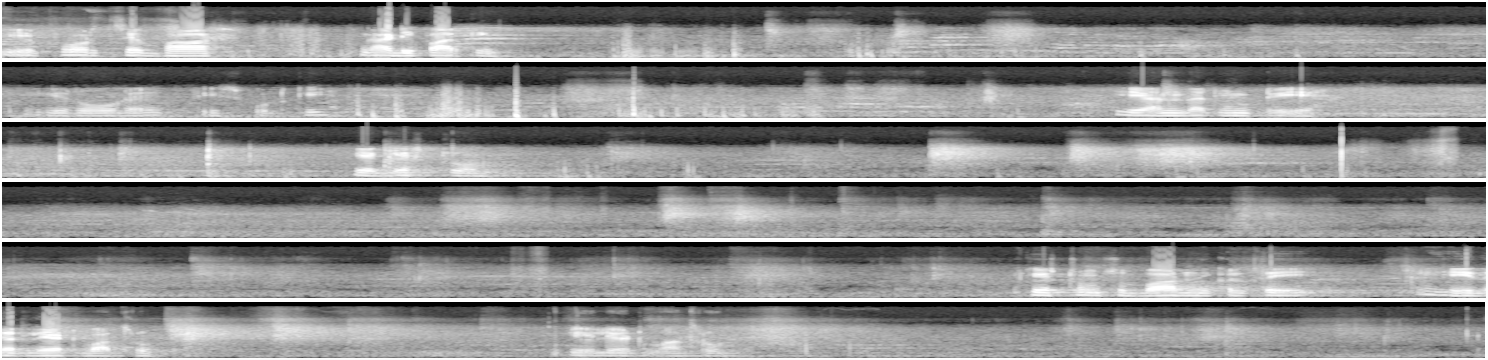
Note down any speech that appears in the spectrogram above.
ये फोर्थ से बाहर गाड़ी पार्किंग। ये रोड है तीस फुट की। ये अंदर एंट्री है। ये गेस्ट रूम गेस्ट रूम से बाहर निकलते ही इधर लेट बाथरूम। ये लेट बाथरूम।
